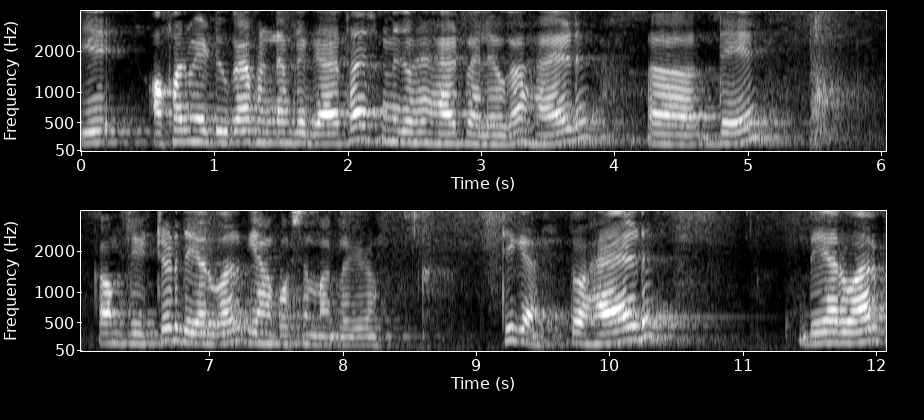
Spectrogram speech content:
ये अफर्मेटिव का फंडेंस लिख गया था, इसमें जो है हैड पहले होगा had they completed their work, यहाँ क्वेश्चन मार्क लगेगा। ठीक है तो had their work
